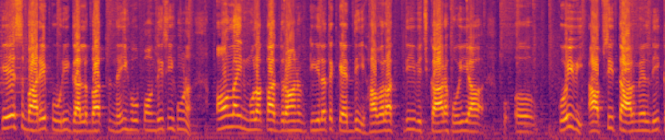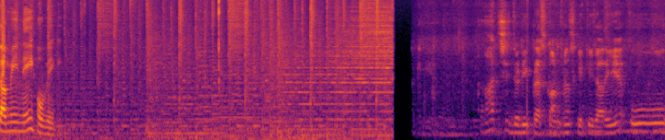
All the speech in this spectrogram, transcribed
ਕੇਸ ਬਾਰੇ ਪੂਰੀ ਗੱਲਬਾਤ ਨਹੀਂ ਹੋ ਪਾਉਂਦੀ ਸੀ। ਹੁਣ ਆਨਲਾਈਨ ਮੁਲਾਕਾਤ ਦੌਰਾਨ ਵਕੀਲ ਅਤੇ ਕੈਦੀ ਹਵਾਲਾਤੀ ਵਿਚਕਾਰ ਹੋਈ ਆ ਕੋਈ ਵੀ ਆਪਸੀ ਤਾਲਮੇਲ ਦੀ ਕਮੀ ਨਹੀਂ ਹੋਵੇਗੀ। ਅੱਜ ਜਿਹੜੀ ਪ੍ਰੈਸ ਕਾਨਫਰੰਸ ਕੀਤੀ ਜਾ ਰਹੀ ਹੈ, ਉਹ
